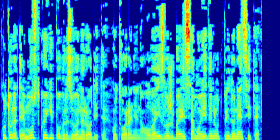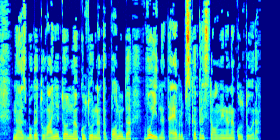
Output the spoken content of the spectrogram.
Културата е мост кој ги поврзува народите. Отворање на оваа изложба е само еден од придонесите на збогатувањето на културната понуда во идната Европска престолнина на култура.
